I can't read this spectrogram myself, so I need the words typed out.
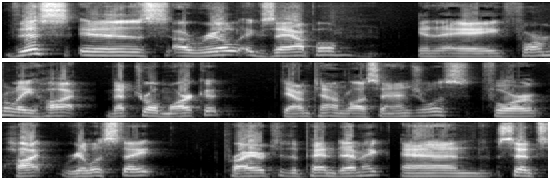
This is a real example in a formerly hot metro market, downtown Los Angeles, for hot real estate prior to the pandemic. And since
